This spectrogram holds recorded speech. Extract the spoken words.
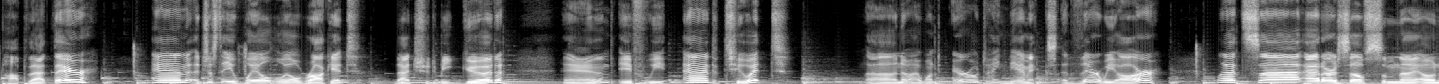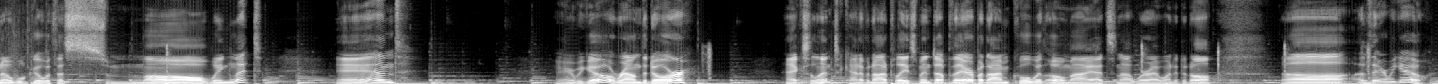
Pop that there. And just a whale oil rocket. That should be good. And if we add to it, uh, no, I want aerodynamics. There we are. Let's uh, add ourselves some ni- Oh no, we'll go with a small winglet. And there we go, around the door. Excellent. Kind of an odd placement up there, but I'm cool with... Oh my, that's not where I wanted it at all. Uh, there we go.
